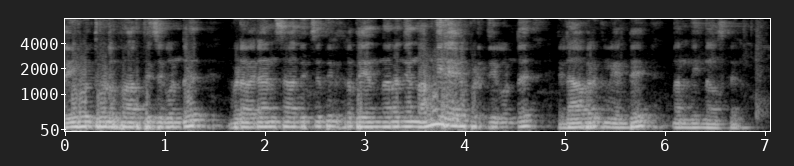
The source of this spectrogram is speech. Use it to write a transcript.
ദൈവത്തോട് പ്രാർത്ഥിച്ചുകൊണ്ട് ഇവിടെ വരാൻ സാധിച്ചതിൽ ഹൃദയം നിറഞ്ഞ നന്ദി രേഖപ്പെടുത്തിക്കൊണ്ട് എല്ലാവർക്കും എന്റെ നന്ദി നമസ്കാരം.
